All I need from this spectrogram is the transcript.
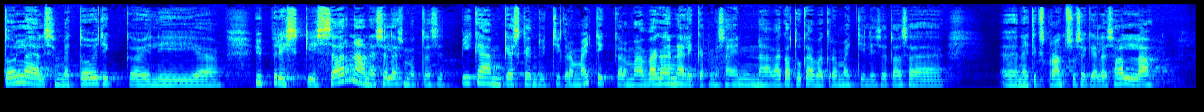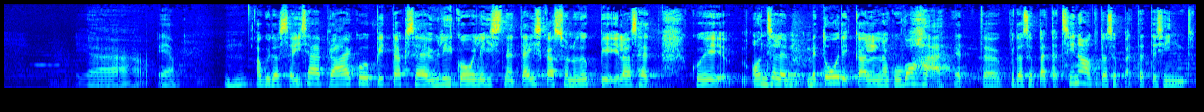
tol ajal see metoodika oli üpriski sarnane selles mõttes, et pigem keskenduti grammatikale, ma olen väga õnnelik, et ma sain väga tugeva grammatilise tase näiteks prantsuse keeles alla. Ja jah Mm -hmm. aga kuidas sa ise praegu õpitakse ülikoolis, need täiskasvanud õpilased, kui on sellel metoodikal nagu vahe, et äh, kuidas õpetad sina, kuidas õpetati sind?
